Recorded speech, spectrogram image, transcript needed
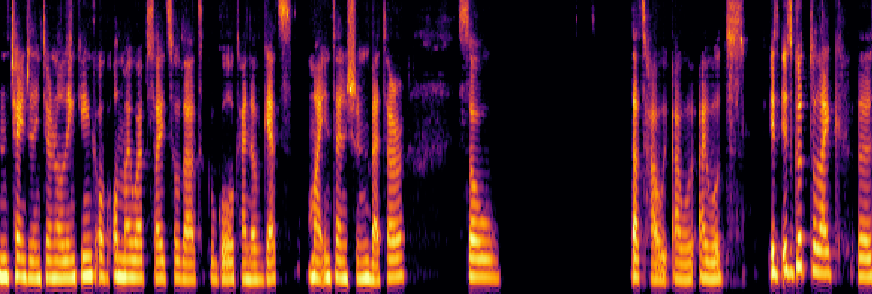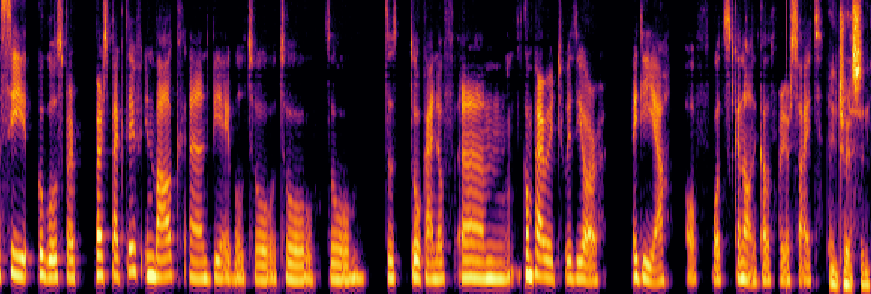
mm, change the internal linking of on my website so that google kind of gets my intention better. So that's how I, would it, it's good to like uh, see Google's per- perspective in bulk and be able to to to to, to kind of um, compare it with your idea of what's canonical for your site. Interesting.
